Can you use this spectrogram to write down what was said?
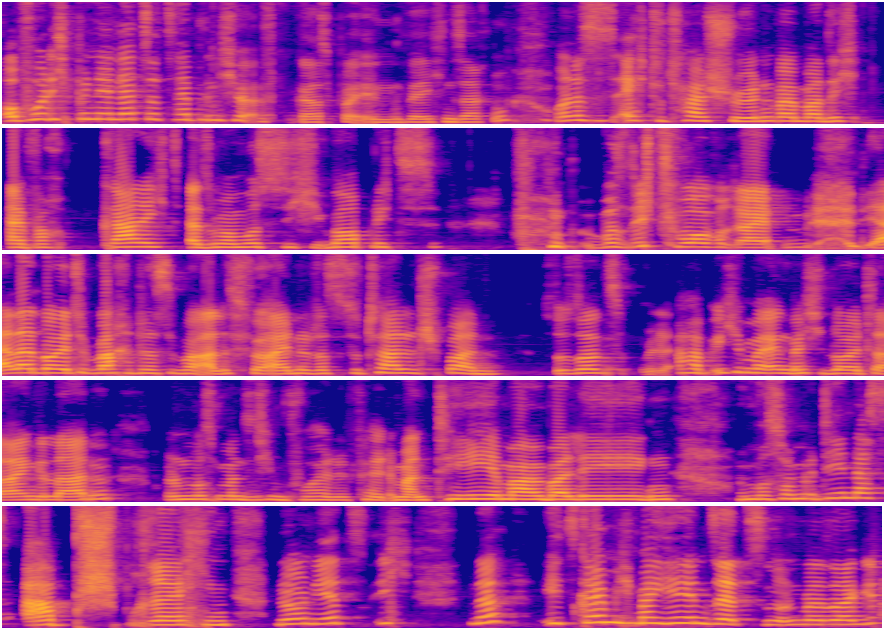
Obwohl ich bin in letzter Zeit bin ich ja öfter Gast bei irgendwelchen Sachen. Und das ist echt total schön, weil man sich einfach gar nichts, also man muss sich überhaupt nichts, muss nichts vorbereiten. Die anderen Leute machen das immer alles für einen und das ist total entspannt. So, sonst habe ich immer irgendwelche Leute eingeladen und dann muss man sich im Vorfeld immer ein Thema überlegen und muss man mit denen das absprechen. Ne, und jetzt, ich, ne, jetzt kann ich mich mal hier hinsetzen und mal sagen, ja,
